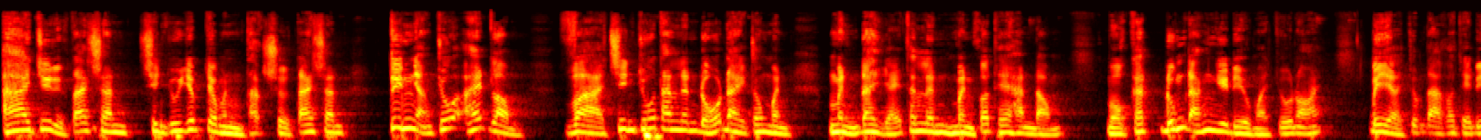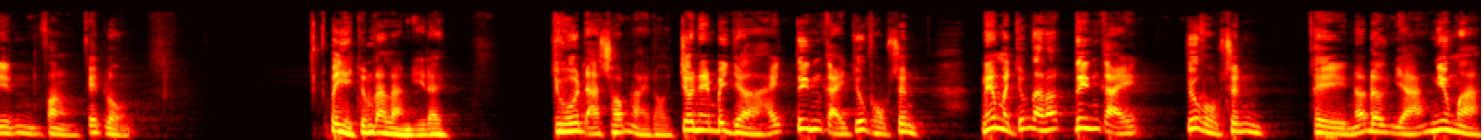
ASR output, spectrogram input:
Ai chưa được tái sanh, xin Chúa giúp cho mình thật sự tái sanh. Tin nhận Chúa hết lòng và xin Chúa Thánh Linh đổ đầy trong mình. Mình đầy dạy Thánh Linh, mình có thể hành động một cách đúng đắn như điều mà Chúa nói. Bây giờ chúng ta có thể đi đến phần kết luận. Bây giờ chúng ta làm gì đây? Chúa đã sống lại rồi. Cho nên bây giờ hãy tin cậy Chúa phục sinh. Nếu mà chúng ta nói tin cậy Chúa phục sinh thì nó đơn giản. Nhưng mà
